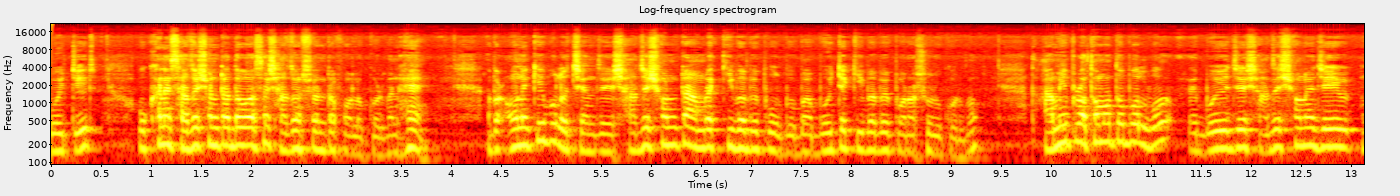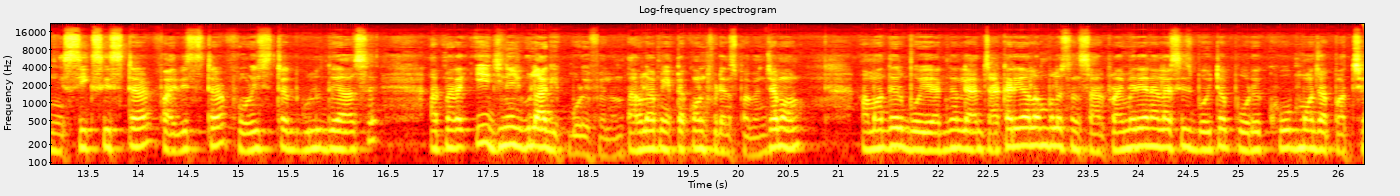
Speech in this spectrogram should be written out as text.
বইটির ওখানে সাজেশনটা দেওয়া আছে সাজেশনটা ফলো করবেন হ্যাঁ? আবার অনেকেই বলেছেন যে সাজেশনটা আমরা কীভাবে পড়ব বা বইটা কীভাবে পড়া শুরু করব? আমি প্রথমত বলব, বইয়ে যে সাজেশনে যে six star five star four স্টারগুলো দেওয়া আছে আপনারা এই জিনিসগুলো আগে পড়ে ফেলুন তাহলে আপনি একটা কনফিডেন্স পাবেন। যেমন আমাদের বইয়ে একজন জাকারি আলম বলেছেন, স্যার প্রাইমারি অ্যানালাইসিস বইটা পড়ে খুব মজা পাচ্ছে।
